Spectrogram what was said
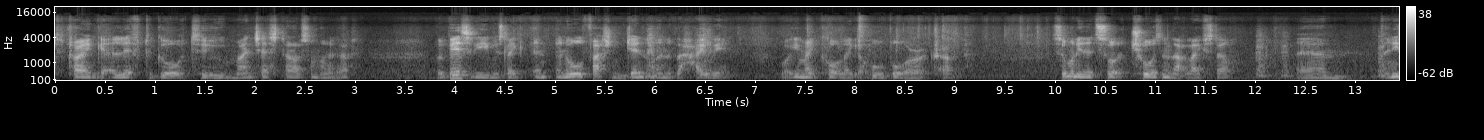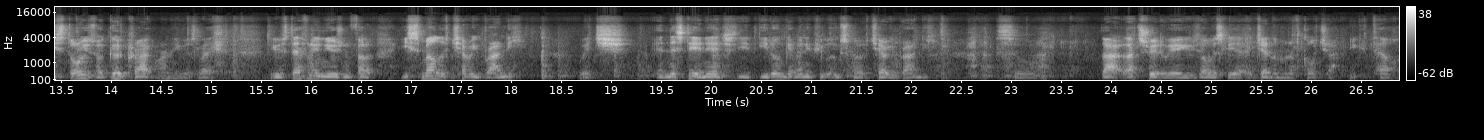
to try and get a lift to go to Manchester or something like that. But basically, he was like an, an old-fashioned gentleman of the highway what you might call like a hobo or a tramp. Somebody that's sort of chosen that lifestyle. Um, and his stories were good crack, man. He was like, he was definitely an unusual fellow. He smelled of cherry brandy, which in this day and age, you, you don't get many people who smell of cherry brandy. So that, that straight away, he was obviously a, a gentleman of culture, you could tell.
